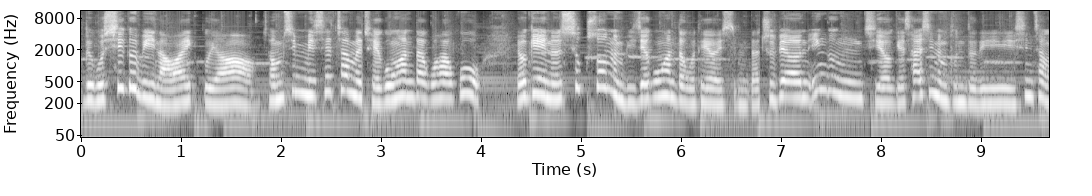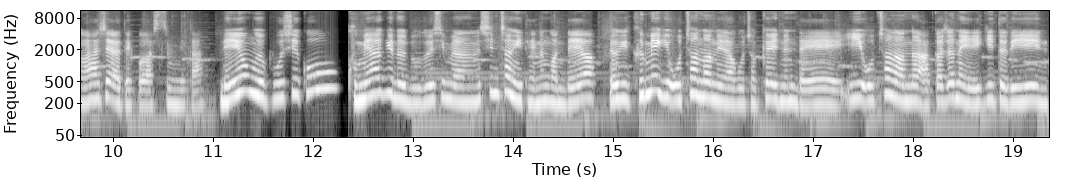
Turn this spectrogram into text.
그리고 시급이 나와 있고요. 점심 및 세참을 제공한다고 하고 여기에는 숙소는 미제공한다고 되어 있습니다. 주변 인근 지역에 사시는 분들이 신청을 하셔야 될 것 같습니다. 내용을 보시고 구매하기를 누르시면 신청이 되는 건데요. 여기 금액이 5,000원이라고 적혀 있는데 이 5,000원은 아까 전에 얘기 드린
